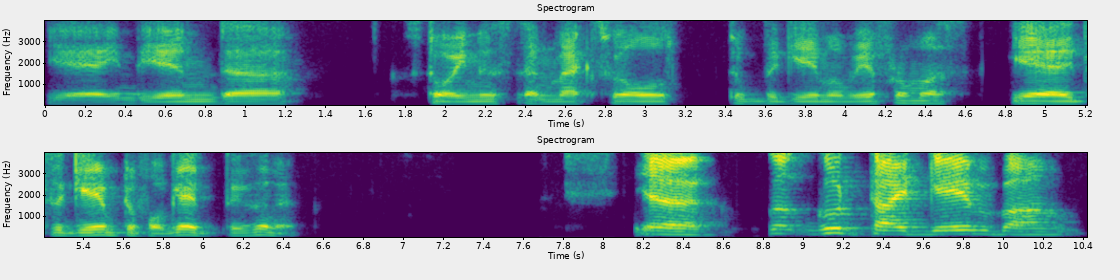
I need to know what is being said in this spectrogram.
yeah, in the end, uh, Stoinis and Maxwell took the game away from us. Yeah, it's a game to forget, isn't it? Yeah, good tight game. Um,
